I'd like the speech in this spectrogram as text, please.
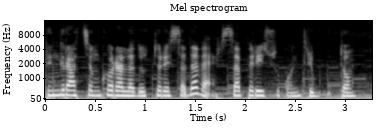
Ringrazio ancora la dottoressa D'Aversa per il suo contributo.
